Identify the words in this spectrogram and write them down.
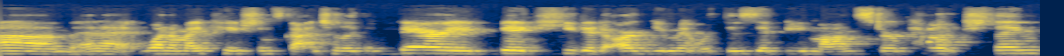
Um, and I, one of my patients got into like a very big heated argument with the zippy monster pouch thing.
